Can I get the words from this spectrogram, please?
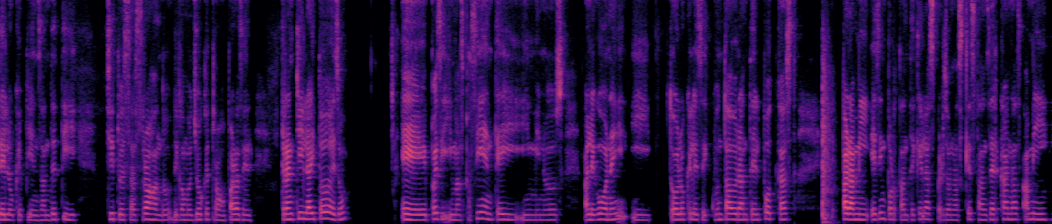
de lo que piensan de ti, si tú estás trabajando, digamos yo que trabajo para ser tranquila y todo eso, eh, pues y más paciente y, menos alegona y, todo lo que les he contado durante el podcast, para mí es importante que las personas que están cercanas a mí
